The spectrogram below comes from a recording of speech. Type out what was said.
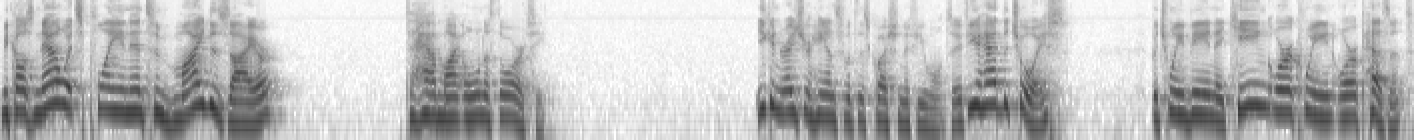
because now it's playing into my desire to have my own authority. You can raise your hands with this question if you want to. If you had the choice between being a king or a queen or a peasant,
